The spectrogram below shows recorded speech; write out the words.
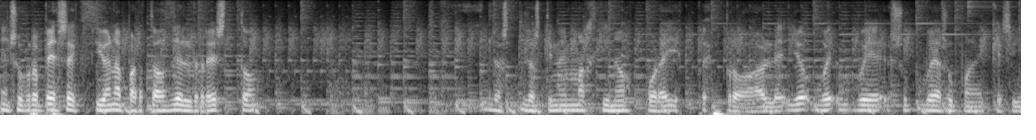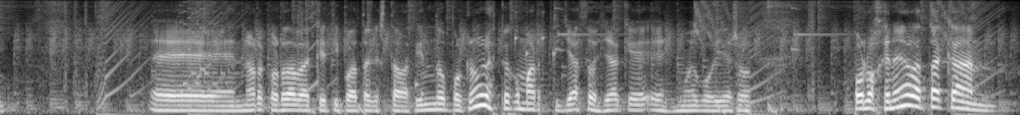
en su propia sección apartados del resto. Y los, tienen marginados por ahí, es probable. Yo voy, a, suponer que sí. Eh, no recordaba qué tipo de ataque estaba haciendo. ¿Por qué no les pego martillazos ya que es nuevo y eso? Por lo general atacan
